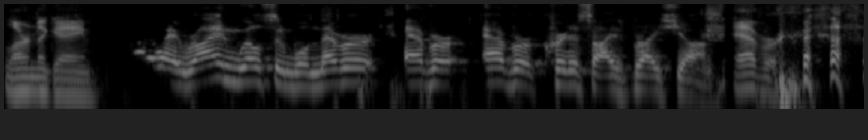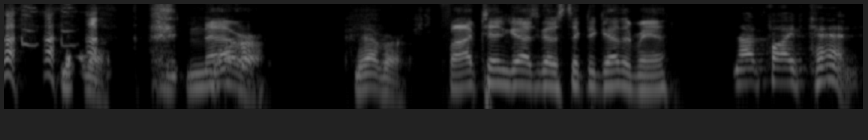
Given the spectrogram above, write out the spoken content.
Learn the game. By the way, Ryan Wilson will never, ever, ever criticize Bryce Young. Ever. Never. Never. Never. Five ten guys got to stick together, man. Not five ten.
